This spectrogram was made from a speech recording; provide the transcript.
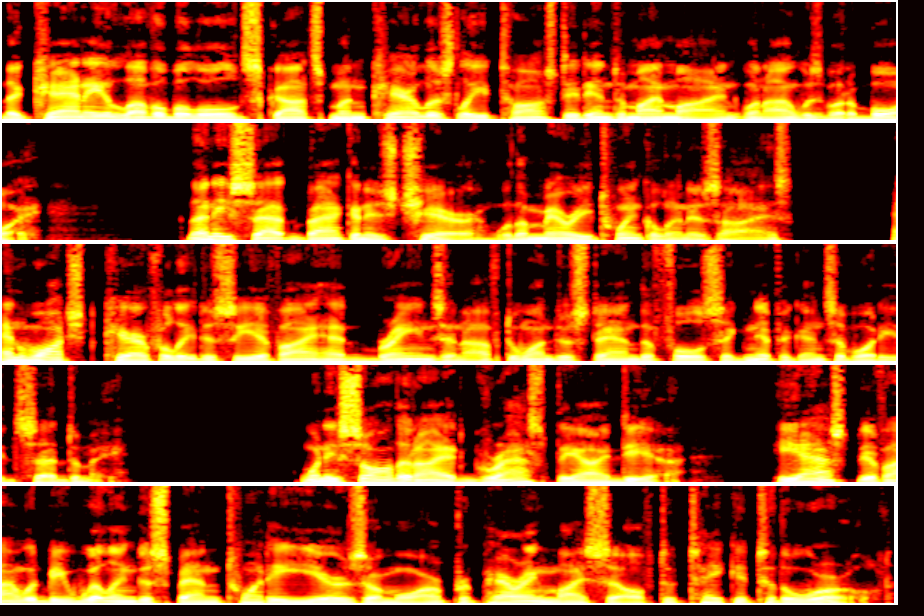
The canny, lovable old Scotsman carelessly tossed it into my mind when I was but a boy. Then he sat back in his chair with a merry twinkle in his eyes and watched carefully to see if I had brains enough to understand the full significance of what he'd said to me. When he saw that I had grasped the idea, he asked if I would be willing to spend 20 years or more preparing myself to take it to the world,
